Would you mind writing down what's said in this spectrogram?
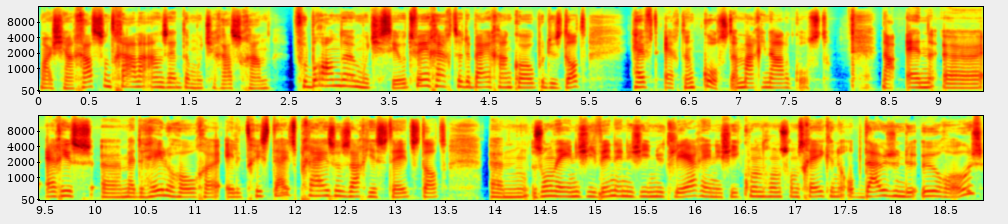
Maar als je een gascentrale aanzet, dan moet je gas gaan verbranden. Moet je CO2-gerechten erbij gaan kopen. Dus dat heeft echt een kost, een marginale kost. Nou, en uh, er is uh, met de hele hoge elektriciteitsprijzen zag je steeds dat um, zonne-energie, windenergie, nucleaire energie kon gewoon soms rekenen op duizenden euro's,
